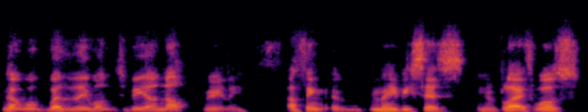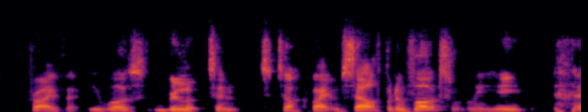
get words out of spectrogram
well, whether they want to be or not. Really, I think Mabey says you know Blythe was private. He was reluctant to talk about himself, but unfortunately, he.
